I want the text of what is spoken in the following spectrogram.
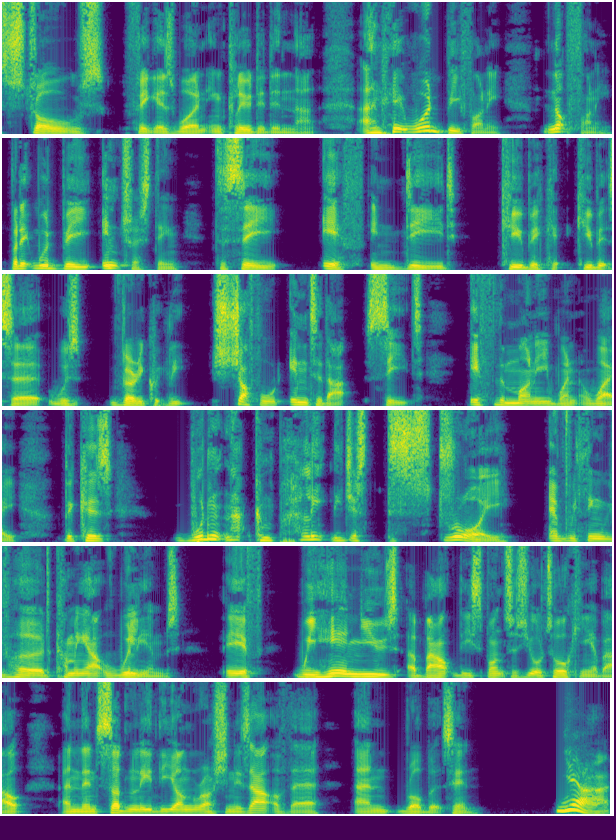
Stroll's figures weren't included in that, and it would be funny, not funny, but it would be interesting to see if indeed Kubik Kubica was very quickly shuffled into that seat if the money went away, because wouldn't that completely just destroy everything we've heard coming out of Williams? If we hear news about the sponsors you're talking about, and then suddenly the young Russian is out of there and Robert's in. Yeah,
